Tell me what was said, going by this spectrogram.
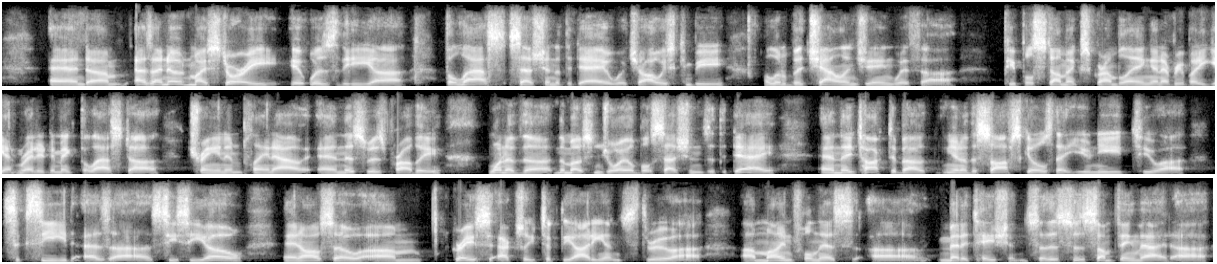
And um, as I note in my story, it was the uh, the last session of the day, which always can be a little bit challenging with uh, people's stomachs grumbling and everybody getting ready to make the last uh, train and plane out. And this was probably one of the, the most enjoyable sessions of the day. And they talked about, you know, the soft skills that you need to uh, succeed as a CCO. And also, um, Grace actually took the audience through a mindfulness uh, meditation. So this is something that uh,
